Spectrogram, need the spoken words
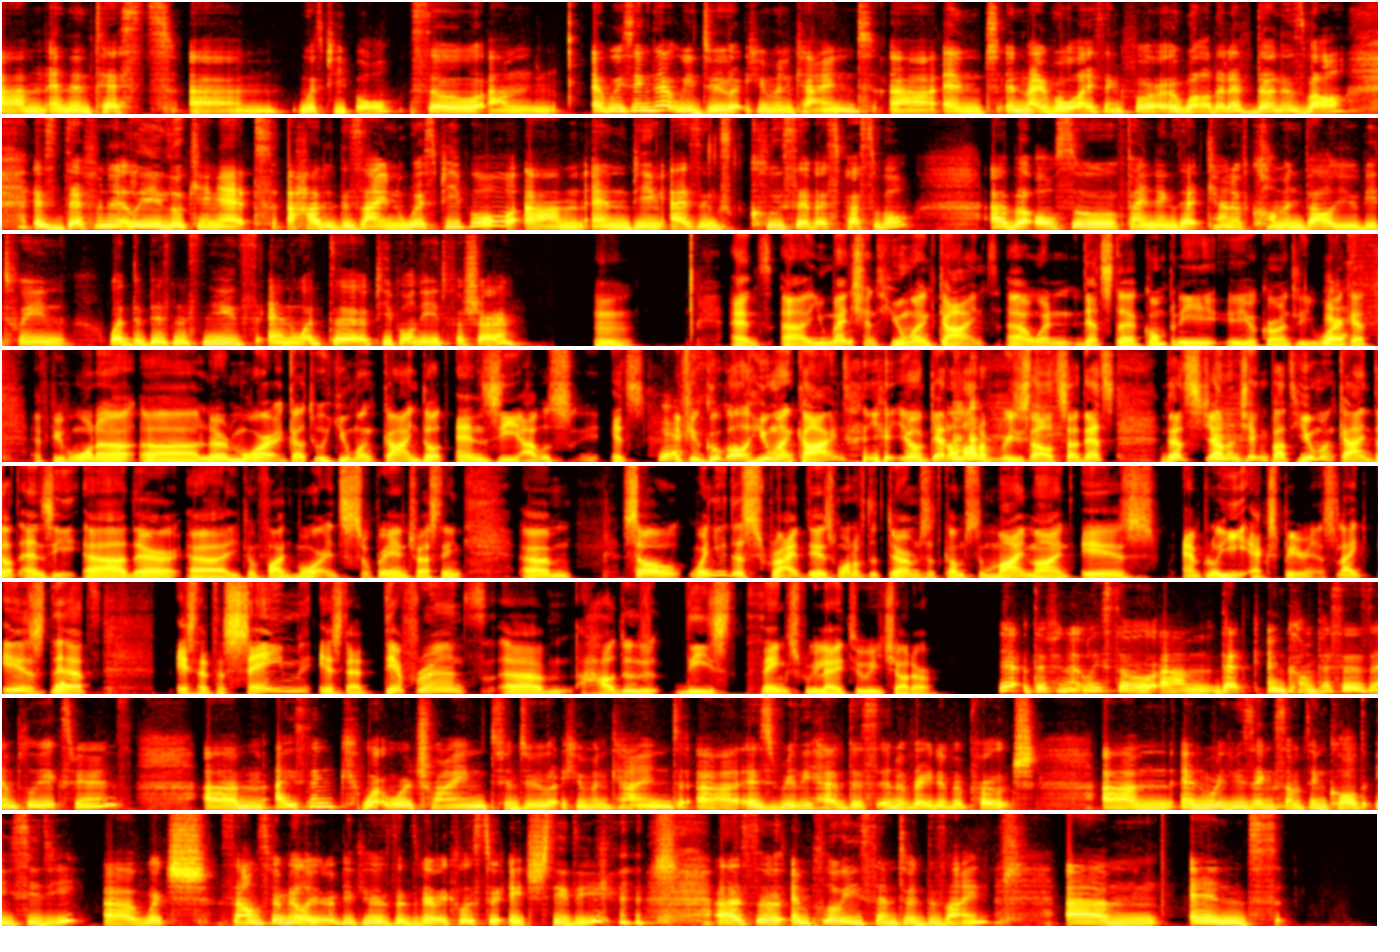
um, and then test um, with people. So um, everything that we do at Humankind, uh, and in my role, I think for a while that I've done as well, is definitely looking at how to design with people um, and being as inclusive as possible, uh, but also finding that kind of common value between what the business needs and what the people need for sure. Mm. And uh, you mentioned Humankind uh, when that's the company you currently work yes. at. If people want to uh, learn more, go to humankind.nz. I was it's yes. if you Google Humankind, you'll get a lot of results. So that's that's challenging. But humankind.nz, uh, there uh, you can find more. It's super interesting. Um, so when you describe this, one of the terms that comes to my mind is employee experience. Like, is that is that the same? Is that different? Um, how do these things relate to each other? Yeah, definitely. So um, that encompasses employee experience. Um, I think what we're trying to do at Humankind uh, is really have this innovative approach. Um, and we're using something called ECD, uh, which sounds familiar because it's very close to HCD. uh, so employee centered design. Um, and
